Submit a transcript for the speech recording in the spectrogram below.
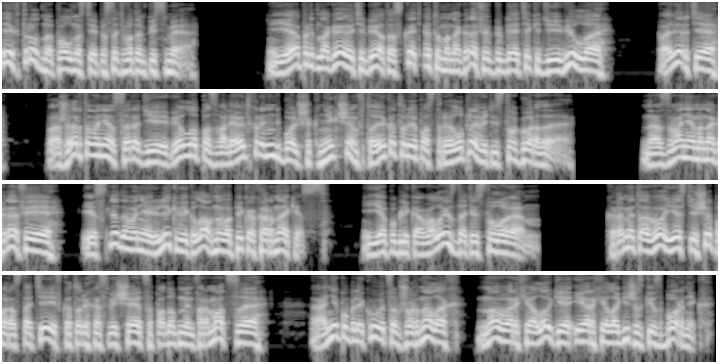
их трудно полностью описать в этом письме. Я предлагаю тебе отыскать эту монографию в библиотеке Дьюевилла. Поверьте, пожертвования сэра Дьюевилла позволяют хранить больше книг, чем в той, которую построило правительство города. Название монографии «Исследование реликвий главного пика Харнакис». Ее публиковало издательство Луэн. Кроме того, есть еще пара статей, в которых освещается подобная информация. Они публикуются в журналах «Новая археология» и «Археологический сборник».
